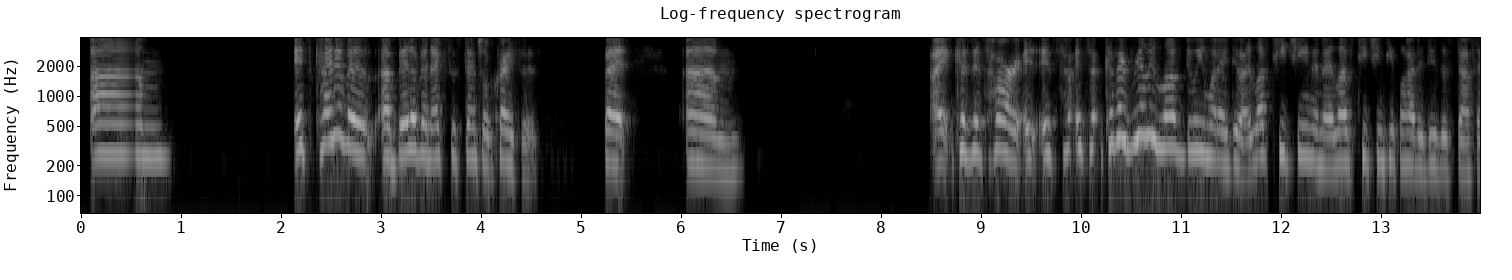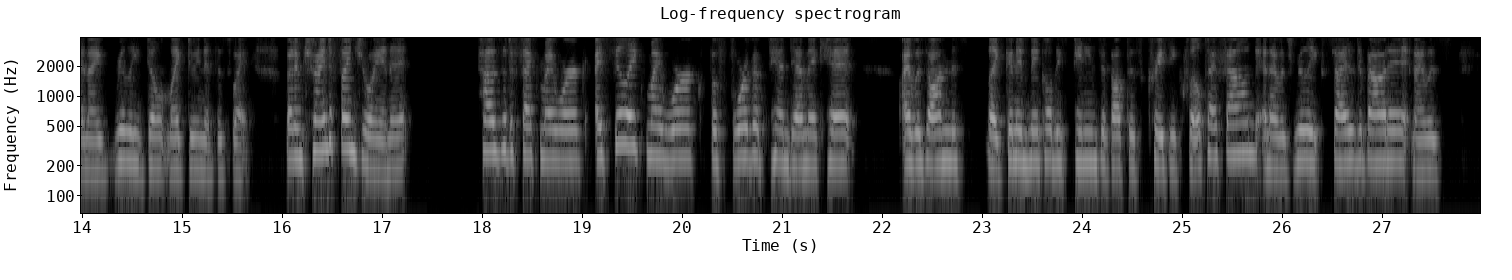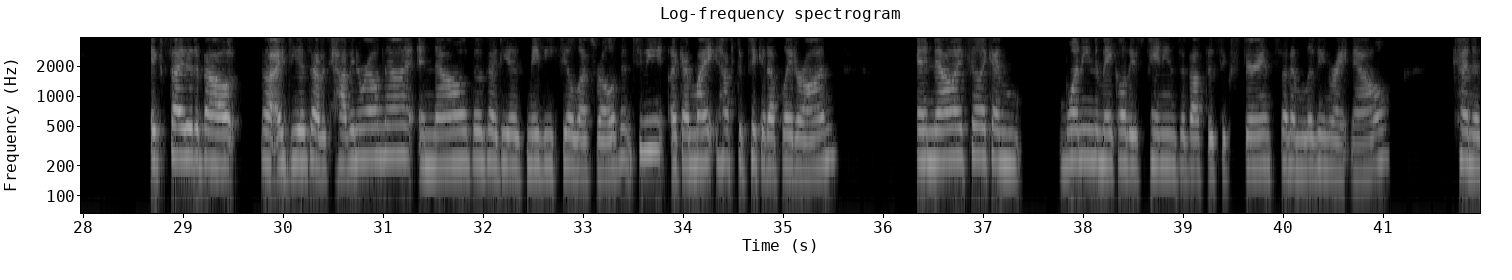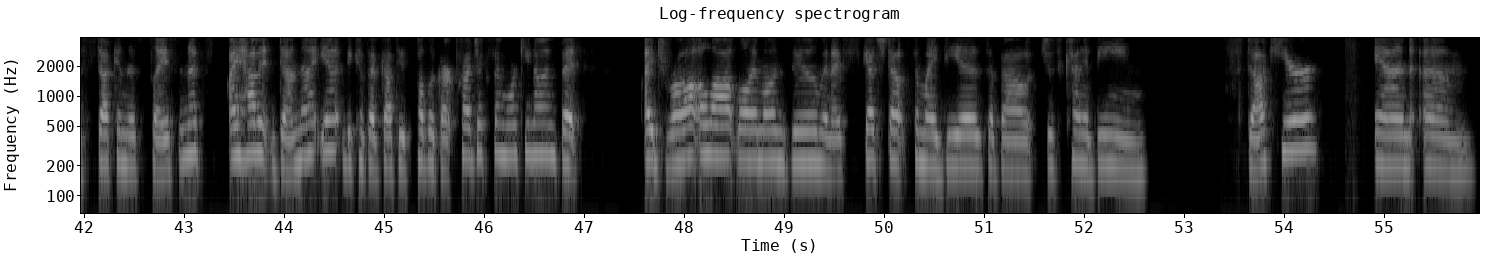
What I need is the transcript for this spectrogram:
um, it's kind of a, a bit of an existential crisis, but um, I because it's hard. It, it's it's because I really love doing what I do. I love teaching and I love teaching people how to do this stuff. And I really don't like doing it this way. But I'm trying to find joy in it. How does it affect my work? I feel like my work before the pandemic hit, I was on this like going to make all these paintings about this crazy quilt I found, and I was really excited about it. And I was excited about the ideas I was having around that. And now those ideas maybe feel less relevant to me. Like I might have to pick it up later on. And now I feel like I'm wanting to make all these paintings about this experience that I'm living right now, kind of stuck in this place. And that's, I haven't done that yet because I've got these public art projects I'm working on, but I draw a lot while I'm on Zoom and I've sketched out some ideas about just kind of being stuck here. And um,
